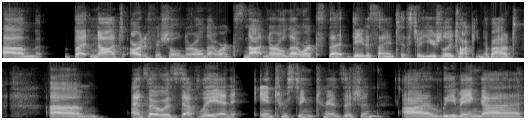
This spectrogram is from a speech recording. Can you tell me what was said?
um, but not artificial neural networks, not neural networks that data scientists are usually talking about. Um, and so it was definitely an interesting transition, uh, leaving uh,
